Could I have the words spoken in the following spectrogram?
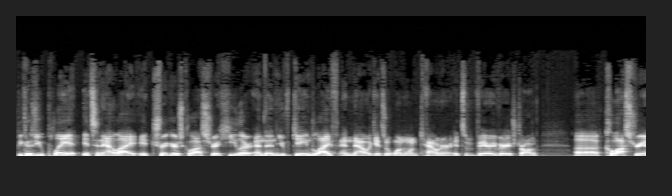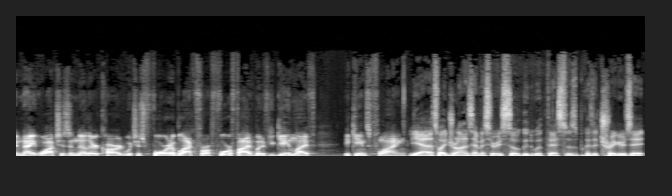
because you play it. It's an ally. It triggers Kalastria Healer, and then you've gained life, and now it gets a one one counter. It's very very strong. Uh, Kalastria Nightwatch is another card which is four and a black for a four five, but if you gain life, it gains flying. Yeah, that's why Drana's Emissary is so good with this, is because it triggers it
